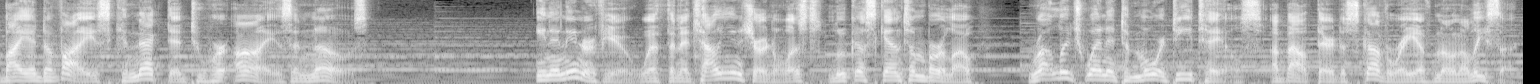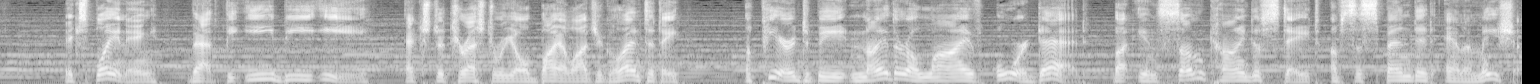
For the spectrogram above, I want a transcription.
by a device connected to her eyes and nose. In an interview with an Italian journalist, Luca Scantamburlo, Rutledge went into more details about their discovery of Mona Lisa, explaining that the EBE, extraterrestrial biological entity, appeared to be neither alive or dead, but in some kind of state of suspended animation.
